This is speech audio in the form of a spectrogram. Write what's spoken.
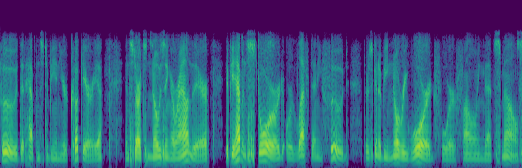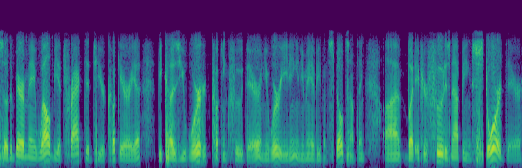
food that happens to be in your cook area and starts nosing around there, if you haven't stored or left any food, there's going to be no reward for following that smell. So the bear may well be attracted to your cook area because you were cooking food there and you were eating and you may have even spilled something. Uh, but if your food is not being stored there,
